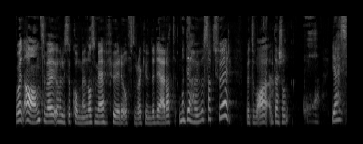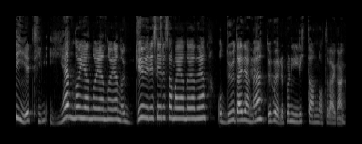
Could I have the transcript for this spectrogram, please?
Og en annen som jeg har lyst til å komme med nå, som jeg hører ofte fra kunder, det er at Men det har jeg jo sagt før. Vet du hva? Det er sånn Å, jeg sier ting igjen og igjen og igjen og igjen, og Guri sier det samme igjen og igjen og igjen. Og du der hjemme, du hører det på en litt annen måte hver gang.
